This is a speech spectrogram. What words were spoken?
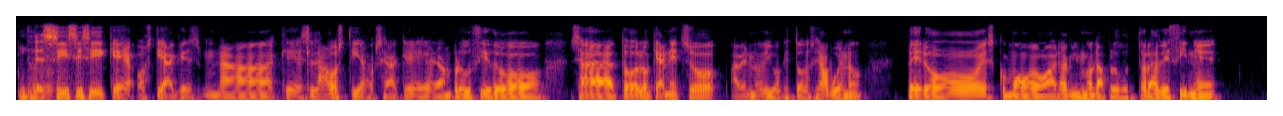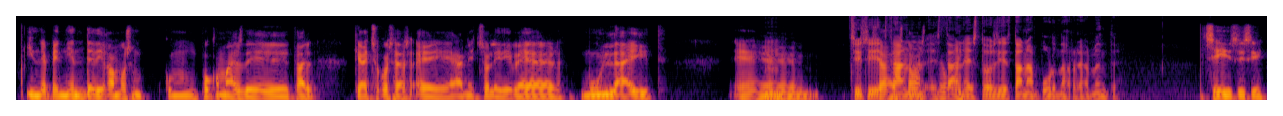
Eh, sí, sí, sí, que hostia, que es una, que es la hostia, o sea, que han producido, o sea, todo lo que han hecho, a ver, no digo que todo sea bueno, pero es como ahora mismo la productora de cine independiente, digamos, un, como un poco más de tal, que ha hecho cosas, eh, han hecho Lady Bird, Moonlight, eh, Sí, sí, O sea, está están, están guay. estos y están a Purna realmente. Sí, sí, sí.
